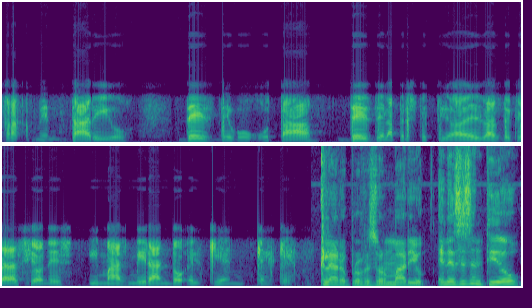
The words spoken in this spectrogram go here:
fragmentario, desde Bogotá, desde la perspectiva de las declaraciones y más mirando el quién que el qué. Claro, profesor Mario. En ese sentido,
